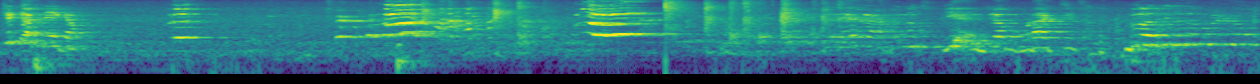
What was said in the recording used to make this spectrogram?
ഒറ്റയ്ക്ക് അഭിനയിക്കണം എന്റെ മോടാറ്റ് വെറുതെ മുഴുവൻ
